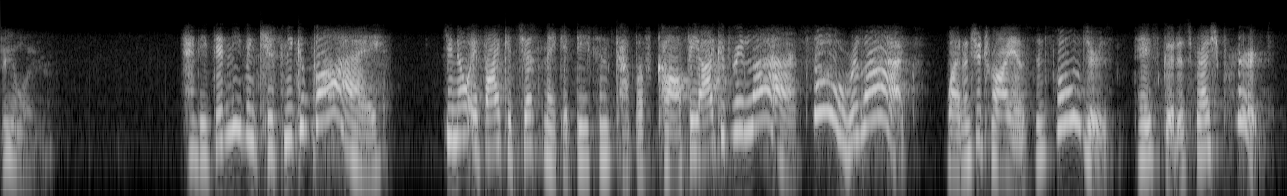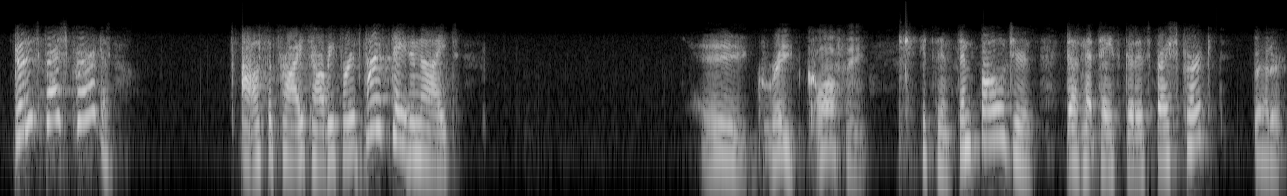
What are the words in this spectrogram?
see you later. And he didn't even kiss me goodbye. You know, if I could just make a decent cup of coffee, I could relax. So, relax. Why don't you try Instant Folgers? Tastes good as fresh perked. Good as fresh perked. I'll surprise Harvey for his birthday tonight. Hey, great coffee. It's instant Folgers. Doesn't it taste good as fresh perked? Better.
